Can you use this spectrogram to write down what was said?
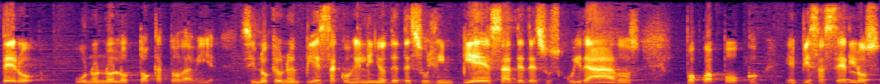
pero uno no lo toca todavía, sino que uno empieza con el niño desde sus limpiezas, desde sus cuidados, poco a poco empieza a hacer los,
